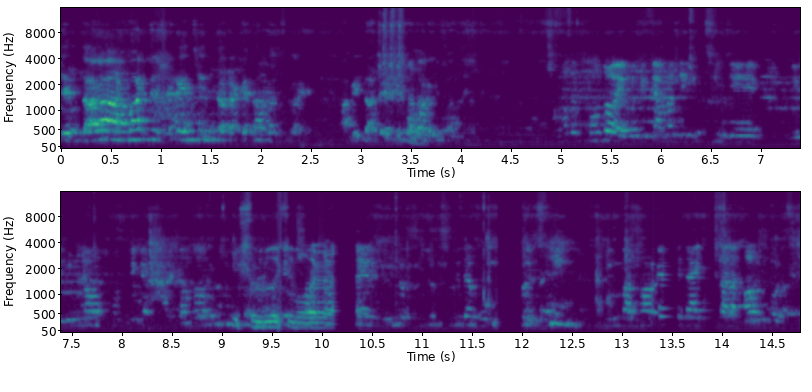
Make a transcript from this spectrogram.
যে তারা আমার দেশের এই চিন্তাটাকে ধারণ করে। আমি মোবারক জানাই। ওদিকে আমরা দেখেছি যে বিভিন্ন পত্রিকার শুরু হয়েছে মোবাইল বিভিন্ন সুযোগ সুবিধা কিংবা সরকারের দায়িত্ব তারা পালন করেছে।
